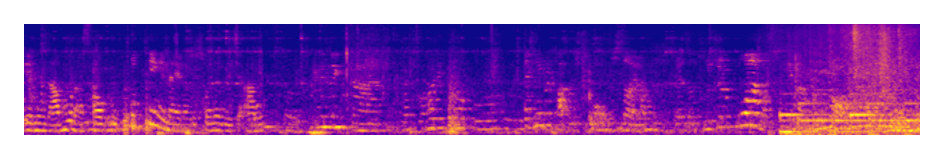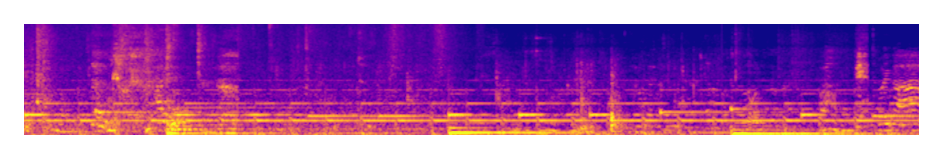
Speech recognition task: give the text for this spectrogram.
얘는 나무라서 그리고 코팅이나 이런 게 전혀 되지 않아요. 그러니까 자꾸 허리 펴고 힘을 받을 수가 없어요. 그래서 두 줄 꼬아 넣기 나눠서 저희가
